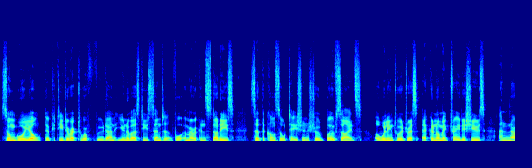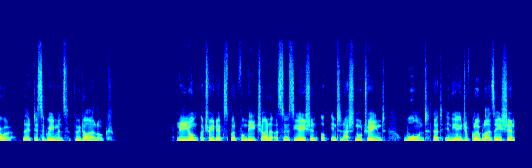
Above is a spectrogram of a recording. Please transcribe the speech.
Song Guoyou, Deputy Director of Fudan University's Center for American Studies, said the consultation showed both sides are willing to address economic trade issues and narrow their disagreements through dialogue. Li Yong, a trade expert from the China Association of International Trade, warned that in the age of globalization,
